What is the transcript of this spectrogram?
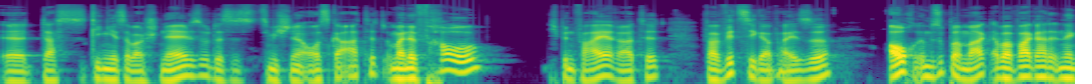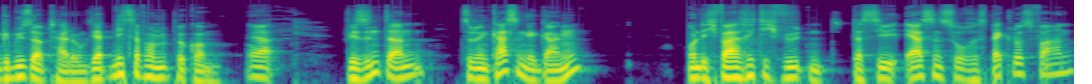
äh, das ging jetzt aber schnell so, das ist ziemlich schnell ausgeartet. Und meine Frau, ich bin verheiratet, war witzigerweise auch im Supermarkt, aber war gerade in der Gemüseabteilung. Sie hat nichts davon mitbekommen. Ja. Wir sind dann zu den Kassen gegangen und ich war richtig wütend, dass sie erstens so respektlos waren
